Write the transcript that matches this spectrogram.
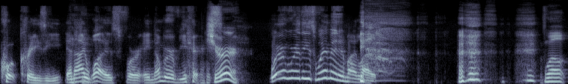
quote crazy, and I was for a number of years. Mm-hmm. Sure. Where were these women in my life? well,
